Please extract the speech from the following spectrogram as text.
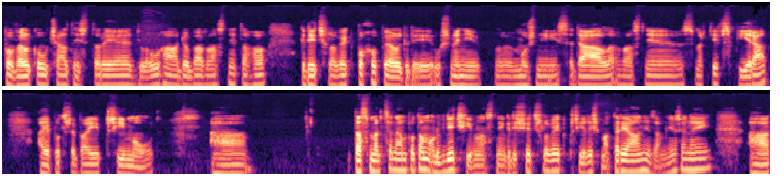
po velkou část historie dlouhá doba vlastně toho, kdy člověk pochopil, kdy už není možný se dál vlastně smrti vzpírat a je potřeba ji přijmout. A ta smrt se nám potom odvděčí vlastně, když je člověk příliš materiálně zaměřený a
